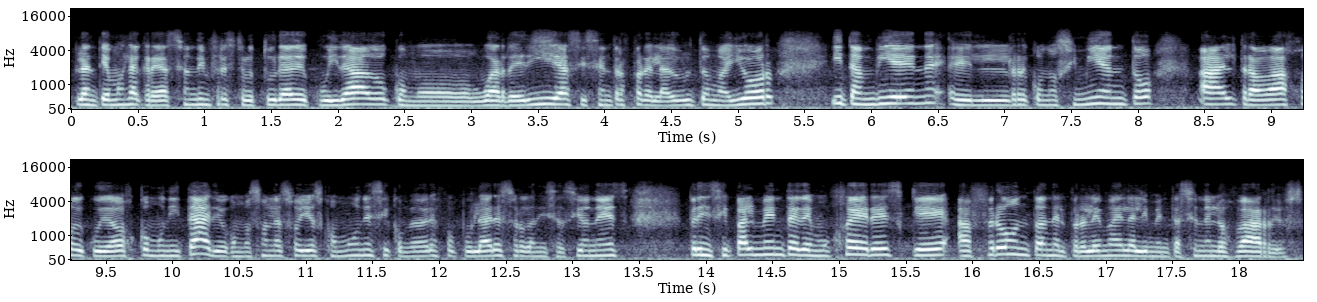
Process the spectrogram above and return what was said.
Planteamos la creación de infraestructura de cuidado como guarderías y centros para el adulto mayor y también el reconocimiento al trabajo de cuidados comunitarios como son las ollas comunes y comedores populares, organizaciones principalmente de mujeres que afrontan el problema de la alimentación en los barrios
